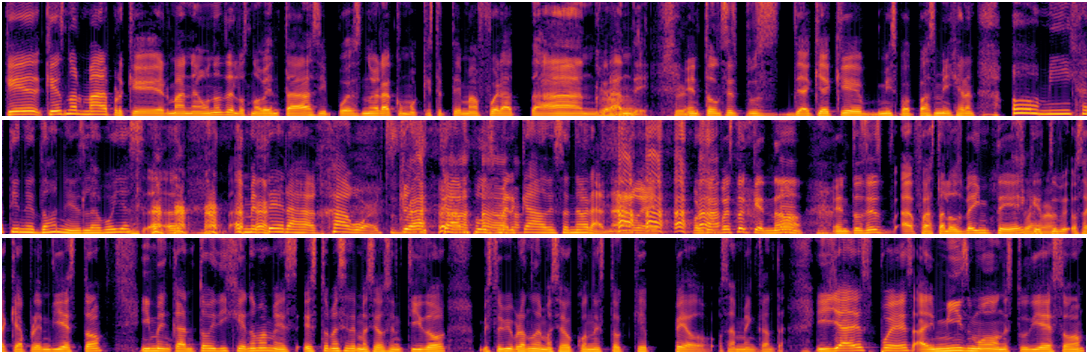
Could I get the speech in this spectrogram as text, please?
Que, que es normal porque, hermana, uno de los noventas y pues no era como que este tema fuera tan Claro, grande. sí. Entonces, pues de aquí a que mis papás me dijeran, oh, mi hija tiene dones, la voy a, a- a meter a Howard, Campus Mercado de Sonora. No, güey, por supuesto que no. Entonces, fue hasta los 20 que tuve, o sea, que aprendí esto y me encantó y dije, no mames, esto me hace demasiado sentido, estoy vibrando demasiado con esto, qué pedo, o sea, me encanta. Y ya después, ahí mismo donde estudié eso,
